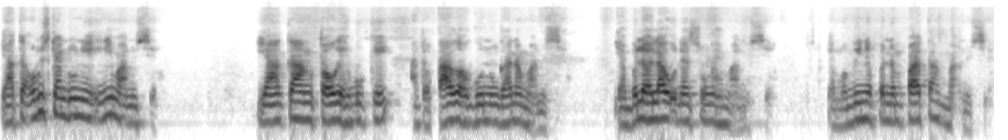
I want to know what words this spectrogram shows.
Yang akan uruskan dunia ini manusia yang akan toreh bukit atau tarah gunung ganang manusia. Yang belah laut dan sungai manusia. Yang membina penempatan manusia.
